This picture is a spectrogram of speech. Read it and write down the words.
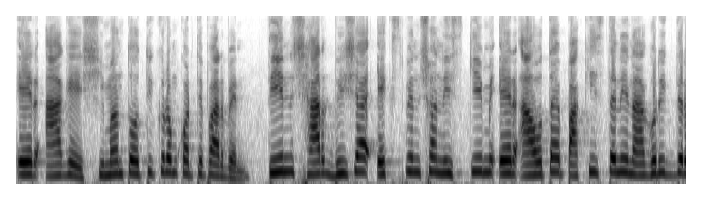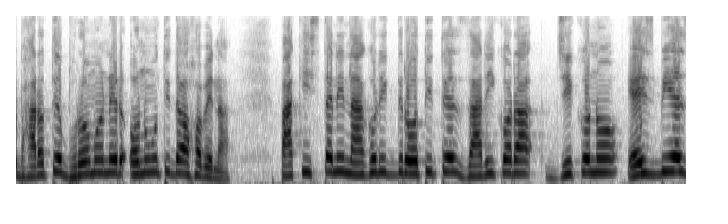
এর আগে সীমান্ত অতিক্রম করতে পারবেন। তিন, সার্ক ভিসা এক্সপেনশন স্কিম এর আওতায় পাকিস্তানি নাগরিকদের ভারতে ভ্রমণের অনুমতি দেওয়া হবে না। পাকিস্তানি নাগরিকদের অতীতে জারি করা যে কোনো এইচবিএস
